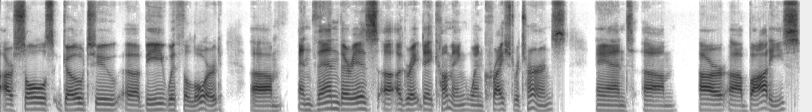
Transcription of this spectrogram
our souls go to uh, be with the Lord. Um, and then there is a, a, great day coming when Christ returns and um, our uh, bodies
